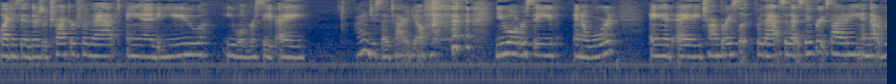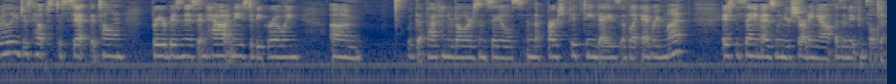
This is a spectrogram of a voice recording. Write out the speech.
like I said, there's a tracker for that, and you you will receive a. I'm just so tired, y'all. you will receive an award and a charm bracelet for that. So that's super exciting, and that really just helps to set the tone for your business and how it needs to be growing. Um, with that $500 in sales in the first 15 days of like every month. It's the same as when you're starting out as a new consultant.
